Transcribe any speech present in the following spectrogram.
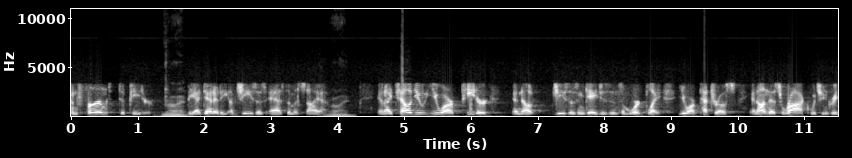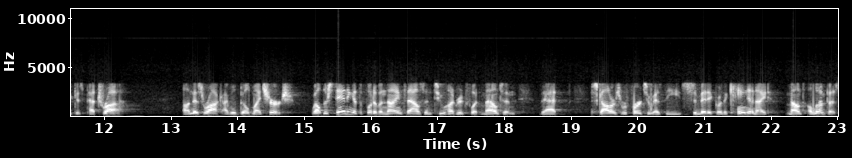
confirmed to Peter right. the identity of Jesus as the Messiah. Right. And I tell you, you are Peter, and now Jesus engages in some wordplay. You are Petros, and on this rock, which in Greek is Petra, on this rock I will build my church. Well, they're standing at the foot of a 9,200 foot mountain that scholars refer to as the Semitic or the Canaanite Mount Olympus.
